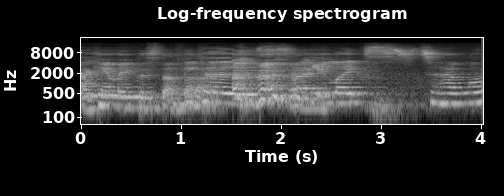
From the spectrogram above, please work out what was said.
I can't make this stuff up. because he likes to have long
